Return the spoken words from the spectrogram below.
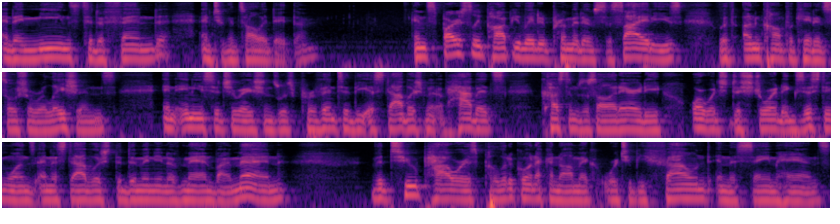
and a means to defend and to consolidate them. In sparsely populated primitive societies with uncomplicated social relations, in any situations which prevented the establishment of habits, customs of solidarity, or which destroyed existing ones and established the dominion of man by man, the two powers, political and economic, were to be found in the same hands,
